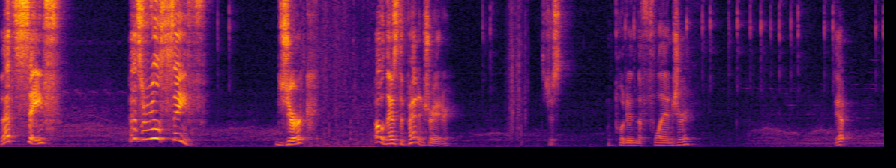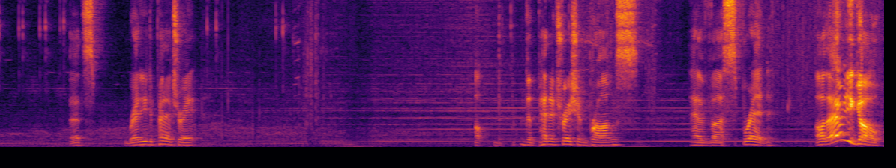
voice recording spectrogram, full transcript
That's safe. That's real safe. Jerk. Oh, there's the penetrator. Let's just put in the flanger. Yep. That's ready to penetrate. Oh, the, the penetration prongs have uh, spread. Oh, there you go!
